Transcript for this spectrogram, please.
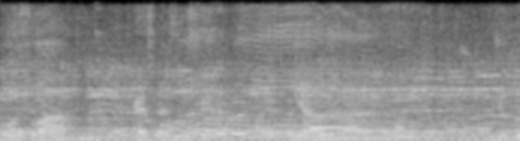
Bonsoir. Qu'est-ce qu'on vous sert Il y a Il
